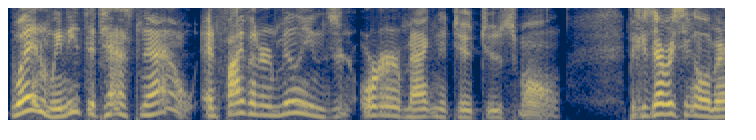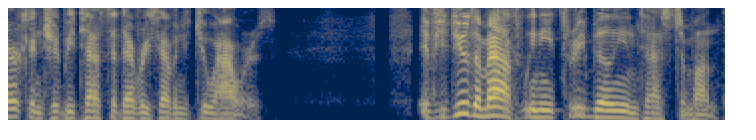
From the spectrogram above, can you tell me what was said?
when? We need the test now. And 500 million is an order of magnitude too small because every single American should be tested every 72 hours. If you do the math, we need 3 billion tests a month.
